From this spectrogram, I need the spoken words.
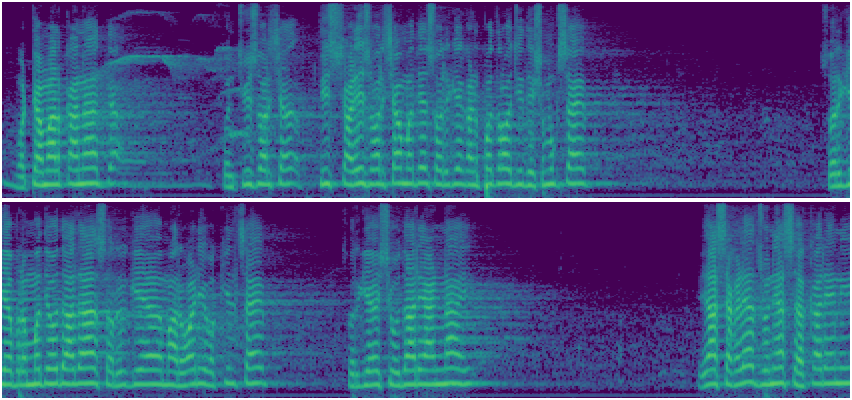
मोठ्या मालकांना त्या पंचवीस वर्षा तीस चाळीस वर्षामध्ये स्वर्गीय गणपतरावजी देशमुख साहेब स्वर्गीय ब्रह्मदेव दादा स्वर्गीय मारवाडी वकील साहेब स्वर्गीय शिवदारे अण्णा या सगळ्या जुन्या सहकार्यांनी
